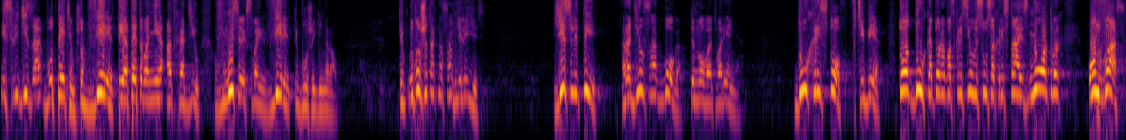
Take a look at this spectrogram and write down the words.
И следи за вот этим, чтобы в вере ты от этого не отходил. В мыслях своих, в вере ты Божий генерал. Ты, ну, потому что так на самом деле и есть. Если ты родился от Бога, ты новое творение. Дух Христов в тебе, тот Дух, который воскресил Иисуса Христа из мертвых, Он в вас,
